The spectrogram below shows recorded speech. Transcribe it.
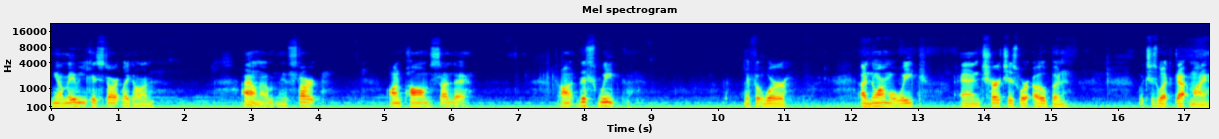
you know, maybe you could start like on, I don't know, start on Palm Sunday. On this week, if it were a normal week and churches were open, which is what got my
